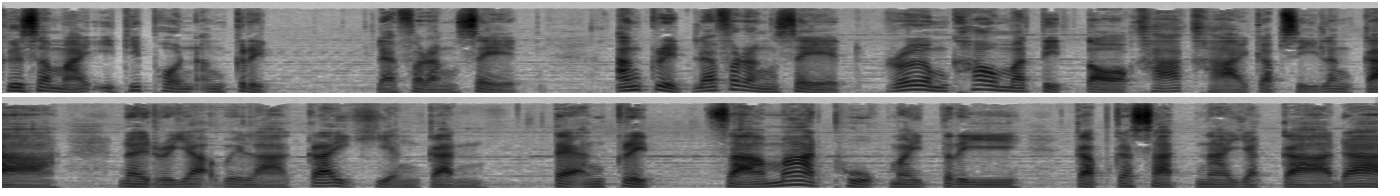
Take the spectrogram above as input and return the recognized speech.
คือสมัยอิทธิพลอังกฤษและฝรั่งเศส อังกฤษและฝรั่งเศสเริ่มเข้ามาติดต่อค้าขายกับศรีลังกา ในระยะเวลาใกล้เคียงกัน แต่อังกฤษสามารถผูกไมตรีกับกษัตริย์นายกาได้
